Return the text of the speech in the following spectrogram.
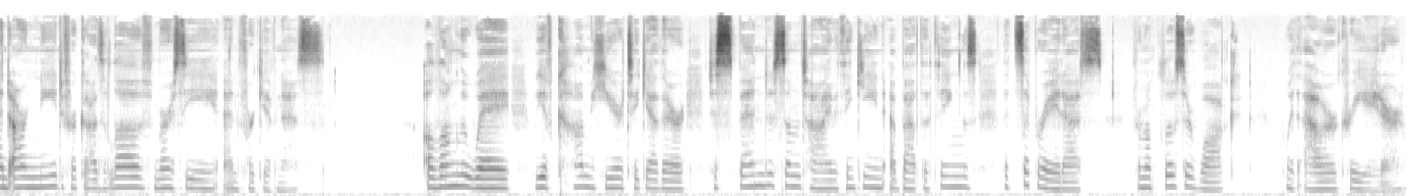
and our need for God's love, mercy, and forgiveness. Along the way, we have come here together to spend some time thinking about the things that separate us from a closer walk with our Creator.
